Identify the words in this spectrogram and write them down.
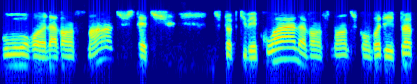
pour l'avancement du statut peuple québécois, l'avancement du combat des peuples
